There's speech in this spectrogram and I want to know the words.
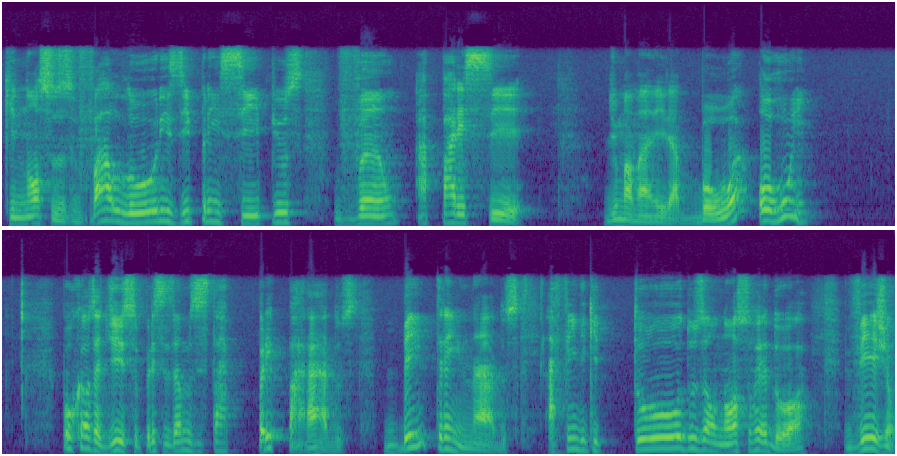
que nossos valores e princípios vão aparecer de uma maneira boa ou ruim. Por causa disso, precisamos estar preparados, bem treinados, a fim de que todos ao nosso redor vejam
